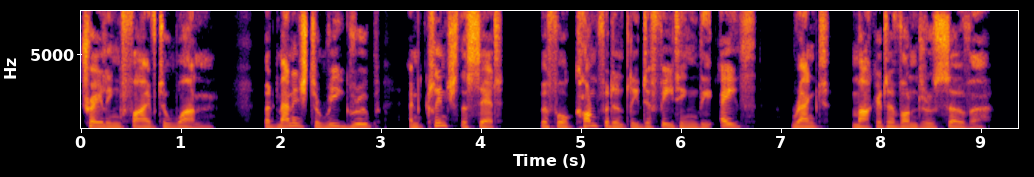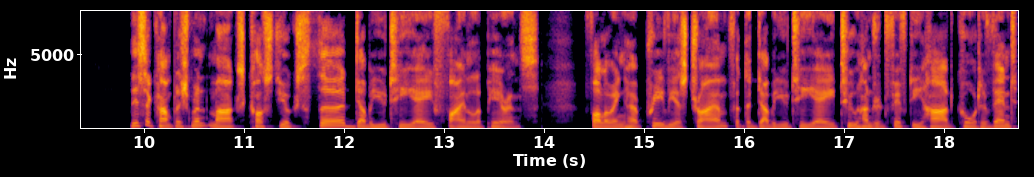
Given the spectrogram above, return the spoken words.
trailing 5-1, but managed to regroup and clinch the set before confidently defeating the 8th-ranked Marketa Vondrousova. This accomplishment marks Kostyuk's third WTA final appearance, following her previous triumph at the WTA 250 hard court event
